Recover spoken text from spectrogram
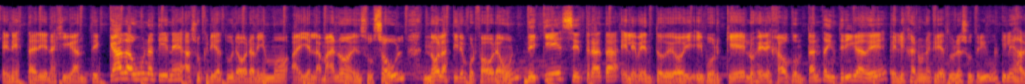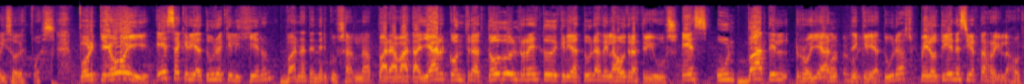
en esta arena gigante. Cada una tiene a su criatura ahora mismo ahí en la mano, en su soul. No las tiren por favor aún. ¿De qué se trata el evento de hoy y por qué los he dejado con tanta intriga de elijan una criatura de su tribu? Y les aviso después. Porque hoy, esa criatura que eligieron van a tener que usarla para batallar contra todo el resto de criaturas de las otras tribus. Es un Battle Royale de criaturas, pero tiene ciertas reglas, ¿ok?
